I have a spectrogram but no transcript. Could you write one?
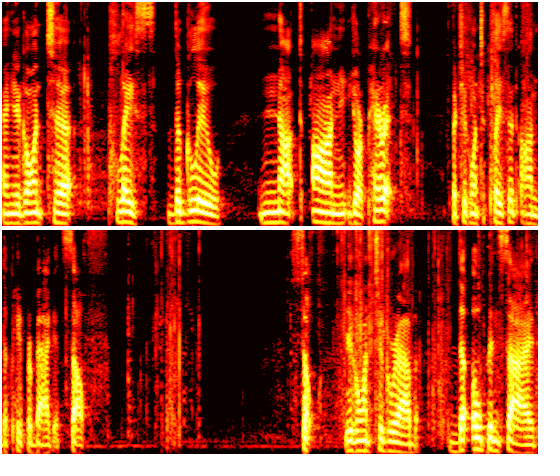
and you're going to place the glue not on your parrot, but you're going to place it on the paper bag itself. So, you're going to grab the open side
